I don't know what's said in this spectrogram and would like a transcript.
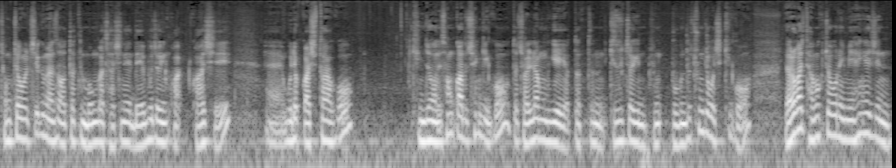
정점을 찍으면서 어떻든 뭔가 자신의 내부적인 과, 과시, 에, 무력 과시도 하고 김정은의 성과도 챙기고 또 전략 무기의 어떻든 기술적인 부분도 충족을 시키고 여러 가지 다목적으로 이미 행해진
